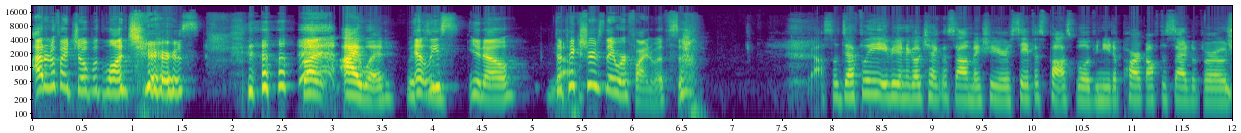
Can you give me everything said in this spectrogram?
I don't know if I'd show up with lawn chairs, but I would. at some- least you know the yeah. pictures they were fine with. So Yeah. So definitely, if you're gonna go check this out, make sure you're as safe as possible. If you need to park off the side of the road,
